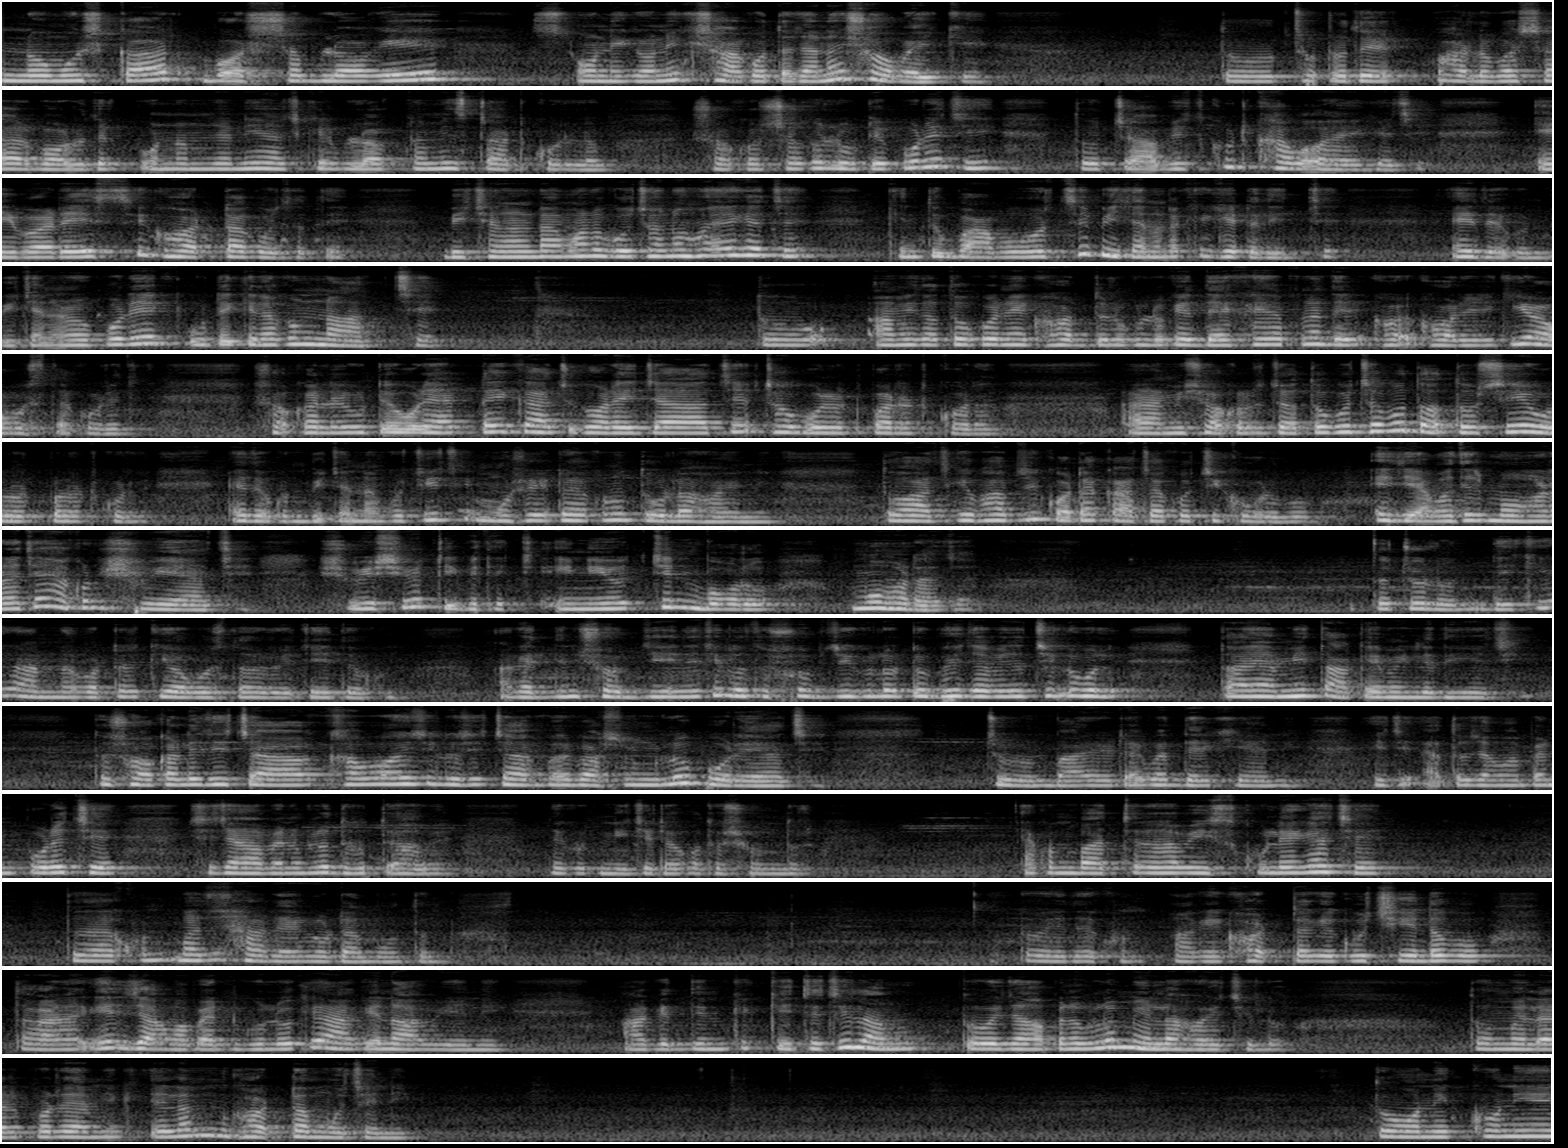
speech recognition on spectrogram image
নমস্কার, বর্ষা ব্লগে অনেক অনেক স্বাগত জানাই সবাইকে। তো ছোটদের ভালোবাসা আর বড়দের প্রণাম জানিয়ে আজকের ব্লগটা আমি স্টার্ট করলাম। সকাল সকাল উঠে পড়েছি, তো চা, বিস্কুট খাওয়া হয়ে গেছে। এবারে এসছি ঘরটা গোছাতে। বিছানাটা আমার গোছানো হয়ে গেছে, কিন্তু বাবু হচ্ছে বিছানাটাকে ঘেটে দিচ্ছে। এই দেখুন, বিছানার ওপরে উঠে কীরকম নাচছে। তো আমি ততক্ষণে ঘর দোরগুলোকে দেখাই আপনাদের। ঘরের কি অবস্থা করেছে সকালে উঠে ওর একটাই কাজ, ঘরে যা আছে সব ওলট পালট করা। আর আমি সকালে যত গোছাবো তত সে ওলট পালট করবে। এই দেখুন, বিছানা গুছিয়েছি, মশারিটা এখনও তোলা হয়নি। তো আজকে ভাবছি কটা কাচাকুচি করব। এই যে আমাদের মহারাজা এখন শুয়ে আছে। শুয়ে শুয়ে টিভি দেখছে। ইনি হচ্ছেন বড় মহারাজা। তো চলুন, দেখি রান্নাঘরটার কী অবস্থা রয়েছে। এই দেখুন আগের দিন সবজি এনেছিল, তো সবজিগুলো একটু ভেজা ভেজা ছিল বলে তাই আমি তাকে মেলে দিয়েছি। তো সকালে যে চা খাওয়া হয়েছিল সেই চা বা বাসনগুলোও পড়ে আছে। চলুন বাইরেটা একবার দেখিয়ে আনি। এই যে এত জামা প্যান্ট পরেছে সেই জামা প্যান্টগুলো ধুতে হবে। দেখুন নিচেটা কত সুন্দর। এখন বাচ্চারা সব স্কুলে গেছে, তো এখন বাজে সাড়ে এগারোটার মতন। তো এই দেখুন, আগে ঘরটাকে গুছিয়ে নেব, তার আগে জামা প্যান্টগুলোকে আগে নামিয়ে নিই। আগের দিনকে কেচেছিলাম, তো ওই জামা প্যান্টগুলো মেলা হয়েছিল। তো মেলার পরে আমি এলাম, ঘরটা মুছে নিই। তো অনেকক্ষণই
